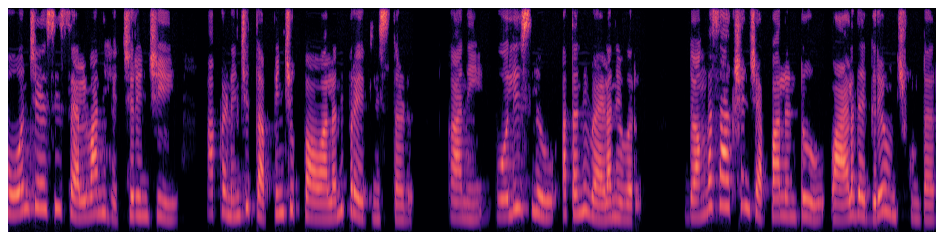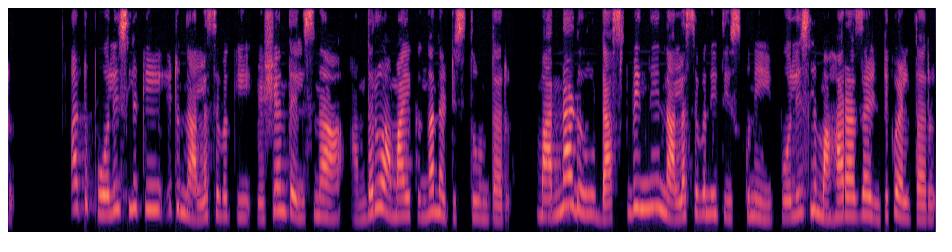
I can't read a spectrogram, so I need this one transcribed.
ఫోన్ చేసి సెల్వాన్ని హెచ్చరించి అక్కడి నుంచి తప్పించుకుపోవాలని ప్రయత్నిస్తాడు. కానీ పోలీసులు అతన్ని వెళ్ళనివ్వరు దొంగ సాక్ష్యం చెప్పాలంటూ వాళ్ళ దగ్గరే ఉంచుకుంటారు. అటు పోలీసులకి ఇటు నల్లశివకి విషయం తెలిసినా అందరూ అమాయకంగా నటిస్తూ ఉంటారు. మర్నాడు డస్ట్బిన్ని నల్లశివని తీసుకుని పోలీసులు మహారాజా ఇంటికి వెళ్తారు.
